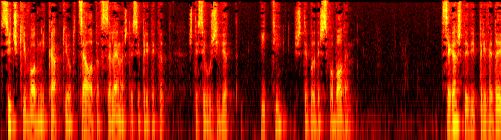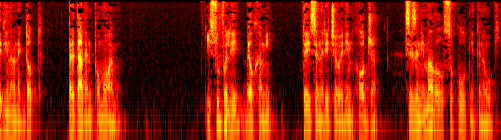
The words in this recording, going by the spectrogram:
Всички водни капки от цялата Вселена ще се притекат, ще се оживят и ти ще бъдеш свободен. Сега ще ви приведа един анекдот, предаден по-моему. Исуф Али Белхами, тъй се наричал един ходжа, се занимавал с окултните науки.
